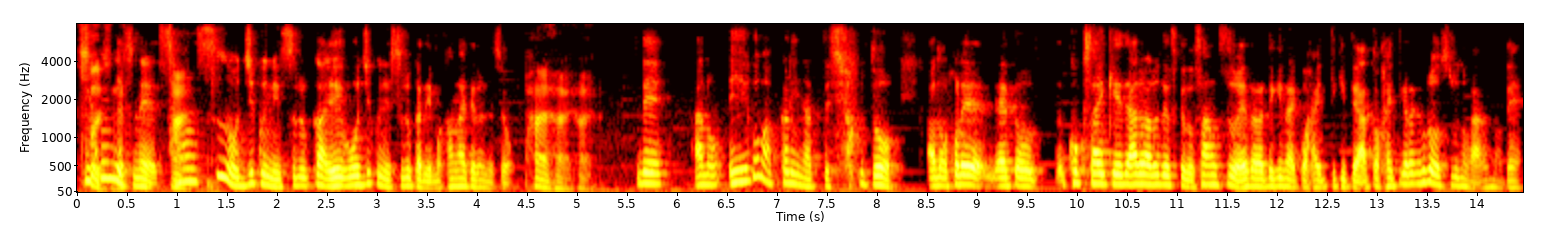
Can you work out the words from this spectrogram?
基本ですね、すね。算数を軸にするか、英語を軸にするかで今考えてるんですよ。はいはいはい。で、あの英語ばっかりになってしまうと、あのこれ、えっと、国際系であるあるですけど、算数をやたらできない子入ってきて、あと入ってから苦労するのがあるので、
